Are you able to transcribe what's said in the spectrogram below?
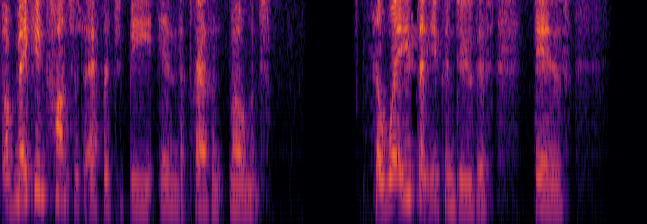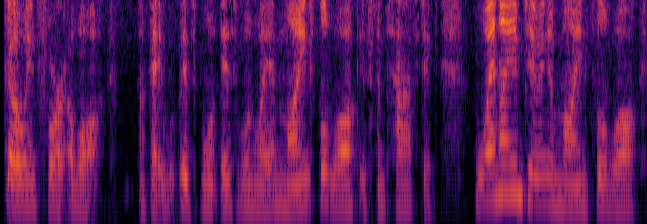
of making conscious effort to be in the present moment. So ways that you can do this is going for a walk. Okay, it's one is one way. A mindful walk is fantastic. When I am doing a mindful walk,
